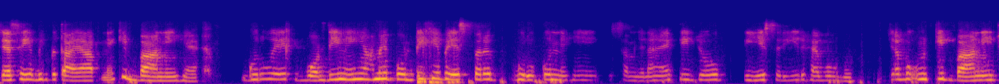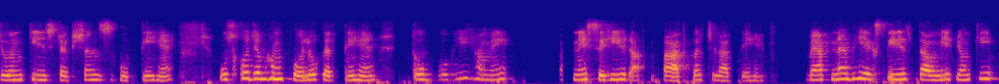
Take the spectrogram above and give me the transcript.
जैसे अभी बताया आपने कि बानी है। गुरु एक बॉडी नहीं है। हमें बॉडी के बेस पर गुरु को नहीं समझना है कि जो ये शरीर है वो गुरु। जब उनकी बानी जो उनकी इंस्ट्रक्शंस होती हैं, उसको जब हम फॉलो करते हैं तो वही हमें अपने सही बात पर चलाते हैं। मैं अपना भी एक्सपीरियंस बताऊँगी क्योंकि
